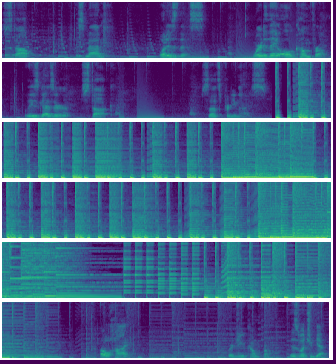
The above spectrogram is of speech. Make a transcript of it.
Stop. This man... What is this? Where do they all come from? Well, these guys are stuck. So that's pretty nice. This is what you get.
